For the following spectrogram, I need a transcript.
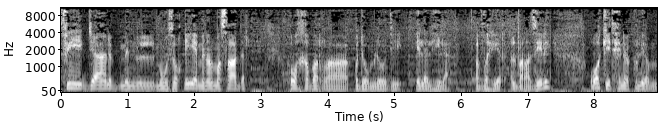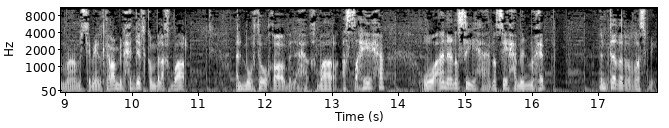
في جانب من الموثوقية من المصادر هو خبر قدوم لودي إلى الهلال الظهير البرازيلي. وأكيد إحنا كل يوم مستمعين الكرام بنحدثكم بالأخبار الموثوقة وبالاخبار الصحيحة. وأنا نصيحة نصيحة من محب انتظر الرسمي.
